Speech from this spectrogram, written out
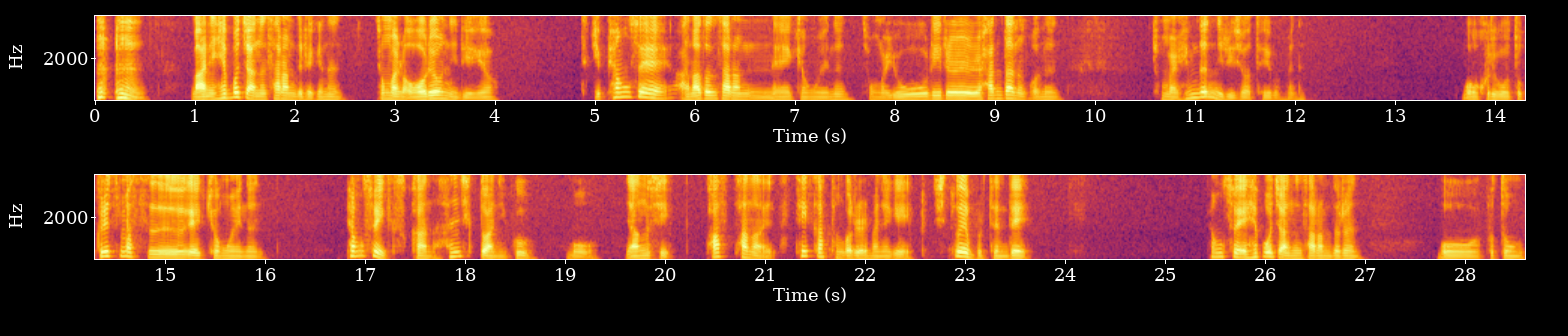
많이 해보지 않은 사람들에게는 정말 어려운 일이에요. 특히 평소에 안 하던 사람의 경우에는 정말 요리를 한다는 거는 정말 힘든 일이죠. 어떻게 보면은. 뭐, 그리고 또 크리스마스의 경우에는 평소에 익숙한 한식도 아니고, 뭐, 양식, 파스타나 스테이크 같은 거를 만약에 시도해 볼 텐데, 평소에 해보지 않은 사람들은 뭐, 보통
